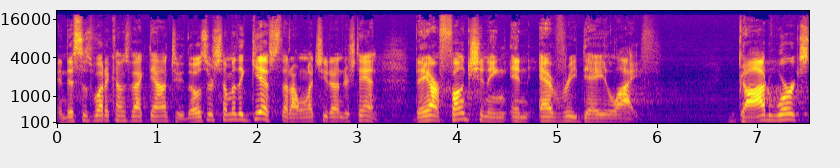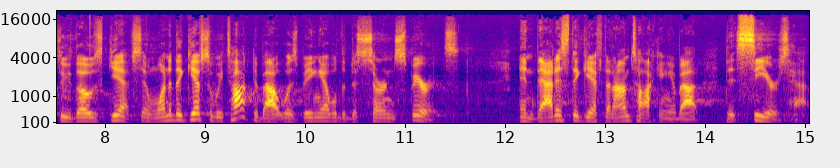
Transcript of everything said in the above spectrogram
And this is what it comes back down to. Those are some of the gifts that I want you to understand. They are functioning in everyday life. God works through those gifts. And one of the gifts that we talked about was being able to discern spirits. And that is the gift that I'm talking about that seers have.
